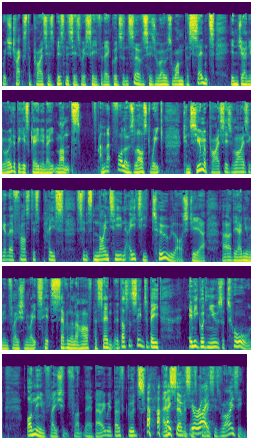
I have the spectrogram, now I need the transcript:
Which tracks the prices businesses receive for their goods and services rose 1% in January, the biggest gain in eight months. And that follows last week, consumer prices rising at their fastest pace since 1982 last year. Uh, the annual inflation rates hit 7.5%. There doesn't seem to be any good news at all on the inflation front there, Barry, with both goods and services right. prices rising.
